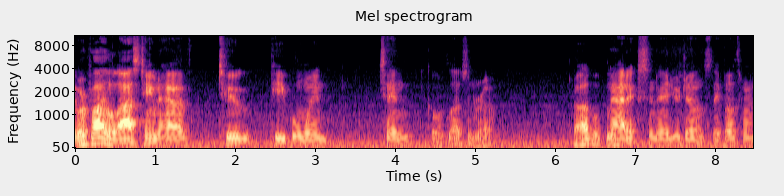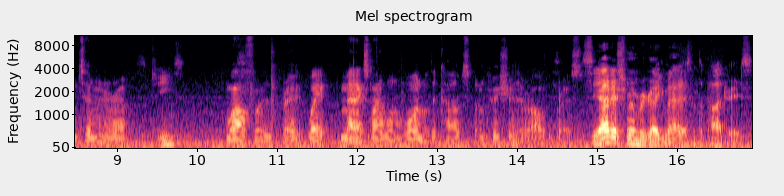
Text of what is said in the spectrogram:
we're probably the last team to have two people win 10 gold gloves in a row. Probably. Maddux and Andruw Jones, they both won 10 in a row. Jeez. Wow, for the Braves. Wait, Maddux might have won one with the Cubs, but I'm pretty sure they were all with the Braves. See, I just remember Greg Maddux with the Padres.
